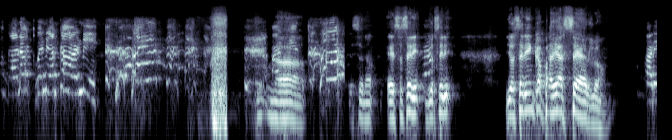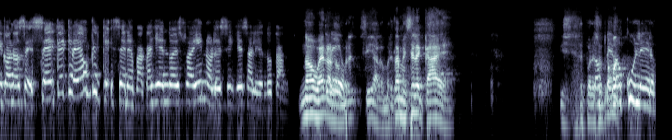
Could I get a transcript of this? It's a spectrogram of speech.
Ven- Vení acá, vení. No, eso no, eso sería, yo sería, yo sería incapaz de hacerlo. Marico, no sé. Sé que creo que, que se le va cayendo eso ahí, no le sigue saliendo tanto. No, bueno, al Creo. hombre, sí, al hombre también se le cae. Y si- por eso Los toma- pelos culeros.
